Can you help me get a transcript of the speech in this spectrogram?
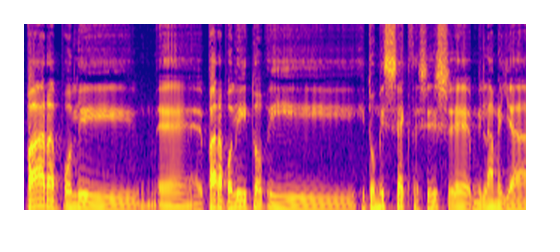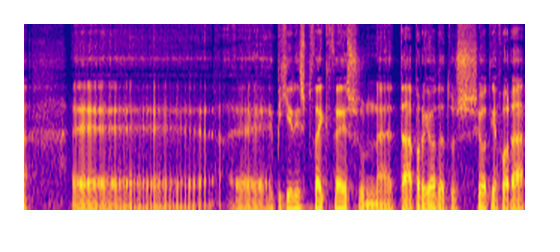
πάρα πολύ, ε, πάρα πολύ οι, το, οι, τομείς της έκθεσης. Ε, μιλάμε για ε, ε, επιχειρήσεις που θα εκθέσουν ε, τα προϊόντα τους σε ό,τι αφορά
